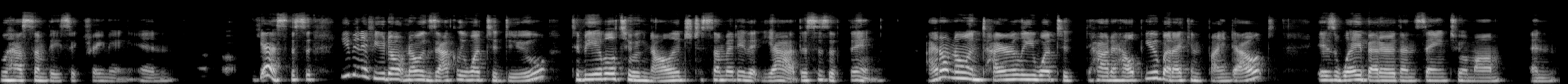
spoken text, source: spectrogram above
who has some basic training in yes, this is even if you don't know exactly what to do, to be able to acknowledge to somebody that yeah, this is a thing. I don't know entirely what to how to help you, but I can find out is way better than saying to a mom and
